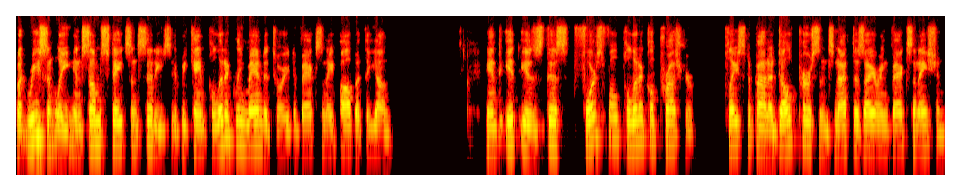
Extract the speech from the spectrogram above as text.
But recently, in some states and cities, it became politically mandatory to vaccinate all but the young. And it is this forceful political pressure placed upon adult persons not desiring vaccination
